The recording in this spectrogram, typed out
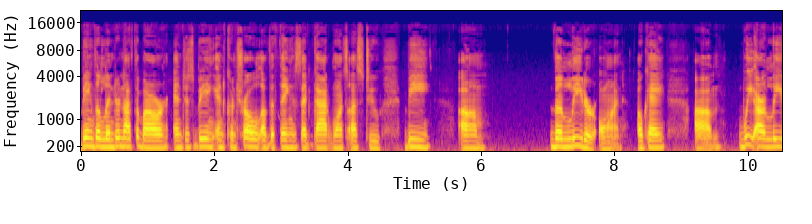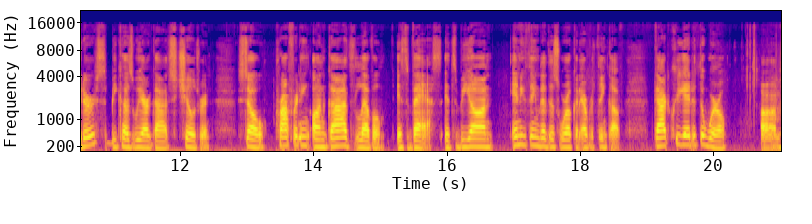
being the lender, not the borrower, and just being in control of the things that God wants us to be um, the leader on. Okay. Um, we are leaders because we are God's children. So, profiting on God's level is vast, it's beyond anything that this world could ever think of. God created the world. Um,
